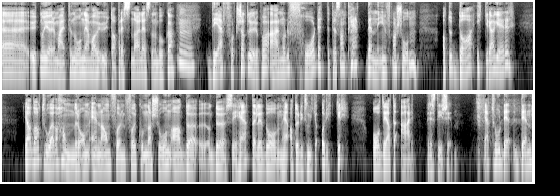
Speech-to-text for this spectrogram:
eh, uten å gjøre meg til noen Jeg var jo ute av pressen da jeg leste denne boka. Det jeg fortsatt lurer på, er når du får dette presentert, denne informasjonen, at du da ikke reagerer. Ja, da tror jeg det handler om en eller annen form for kombinasjon av dø døsighet eller dovenhet. At du liksom ikke orker, og det at det er prestisje i den. Jeg tror det, den,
